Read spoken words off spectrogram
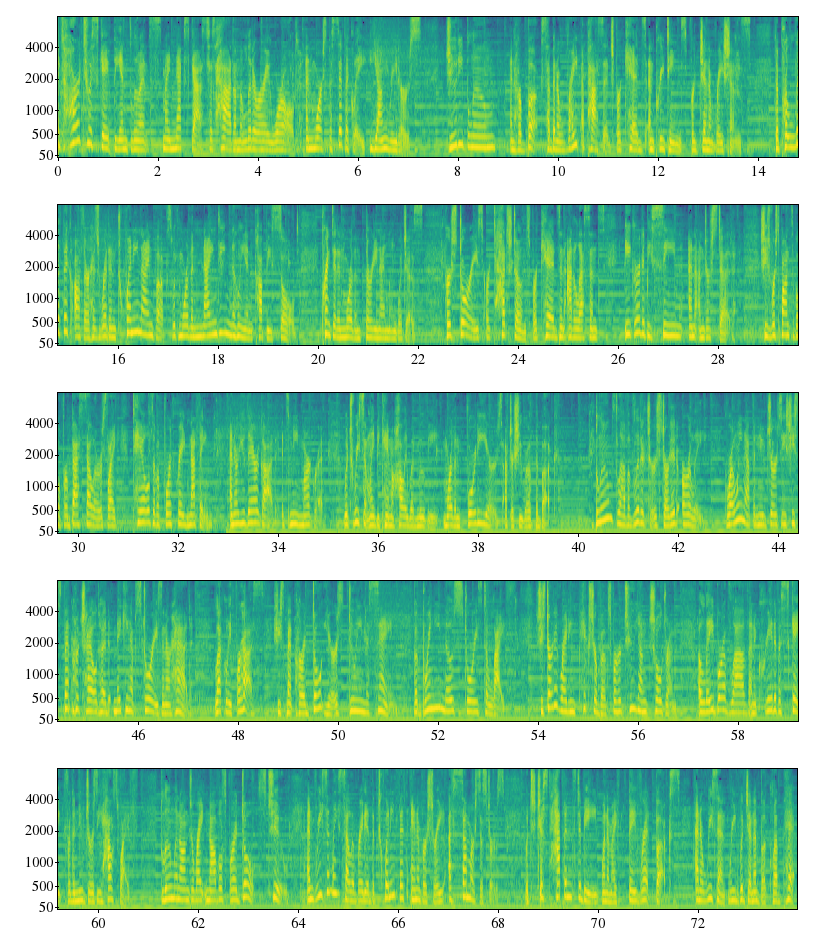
It's hard to escape the influence my next guest has had on the literary world, and more specifically, young readers. Judy Blume and her books have been a rite of passage for kids and preteens for generations. The prolific author has written 29 books with more than 90 million copies sold, printed in more than 39 languages. Her stories are touchstones for kids and adolescents eager to be seen and understood. She's responsible for bestsellers like Tales of a Fourth Grade Nothing and Are You There, God? It's Me, Margaret, which recently became a Hollywood movie more than 40 years after she wrote the book. Blume's love of literature started early. Growing up in New Jersey, she spent her childhood making up stories in her head. Luckily for us, she spent her adult years doing the same, but bringing those stories to life. She started writing picture books for her two young children a labor of love and a creative escape for the New Jersey housewife. Blume went on to write novels for adults, too, and recently celebrated the 25th anniversary of Summer Sisters, which just happens to be one of my favorite books and a recent Read with Jenna book club pick.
